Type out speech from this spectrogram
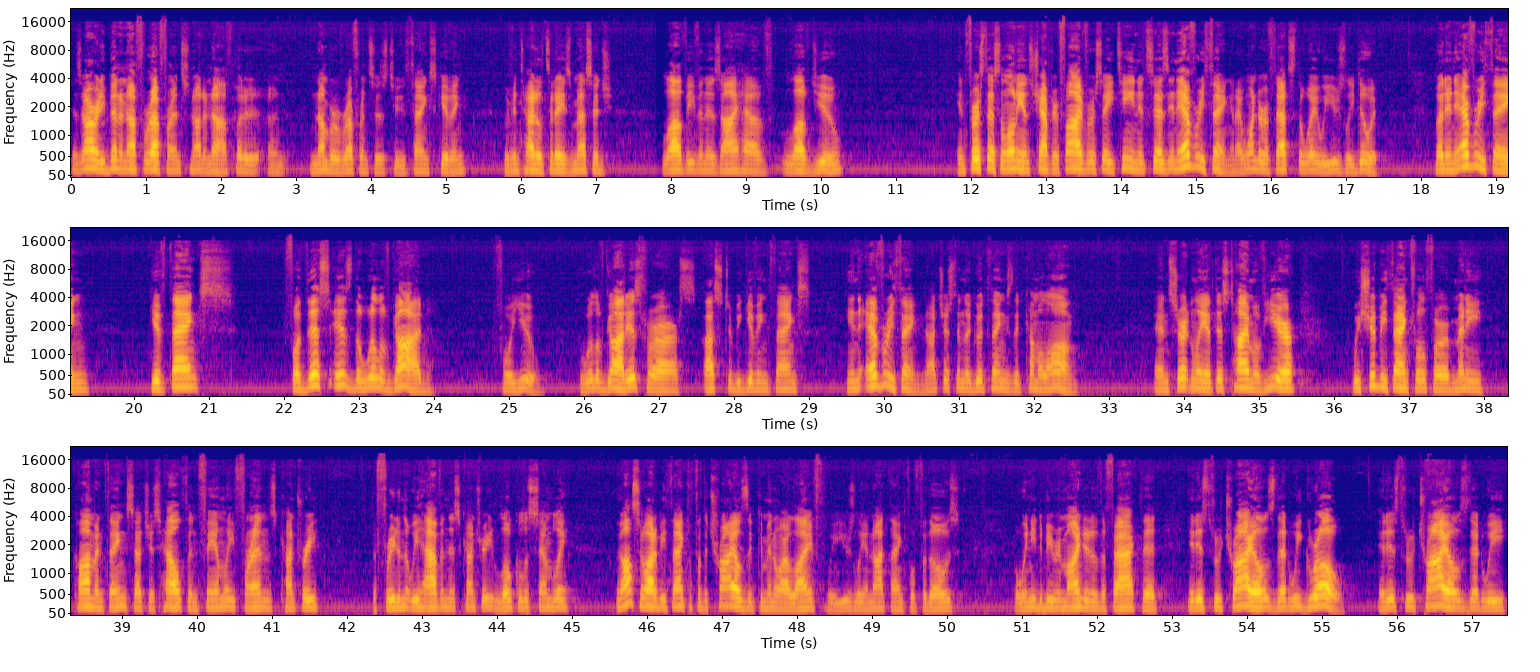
There's already been enough reference, not enough, but a, a number of references to Thanksgiving. We've entitled today's message, Love Even as I Have Loved You. In 1 Thessalonians chapter 5 verse 18 it says in everything and I wonder if that's the way we usually do it. But in everything give thanks for this is the will of God for you. The will of God is for us, us to be giving thanks in everything, not just in the good things that come along. And certainly at this time of year, we should be thankful for many common things such as health and family, friends, country, the freedom that we have in this country, local assembly. We also ought to be thankful for the trials that come into our life. We usually are not thankful for those, but we need to be reminded of the fact that it is through trials that we grow. It is through trials that we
